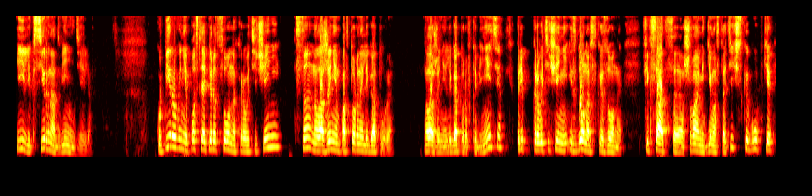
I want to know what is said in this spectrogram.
и эликсир на 2 недели. Купирование послеоперационных кровотечений с наложением повторной лигатуры. Наложение лигатуры в кабинете при кровотечении из донорской зоны – фиксация швами гемостатической губки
